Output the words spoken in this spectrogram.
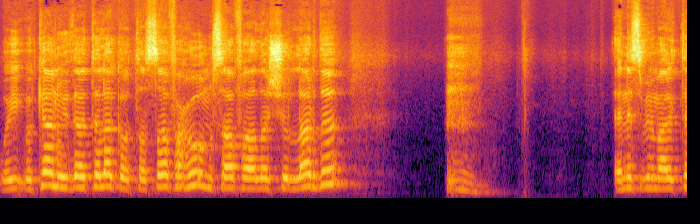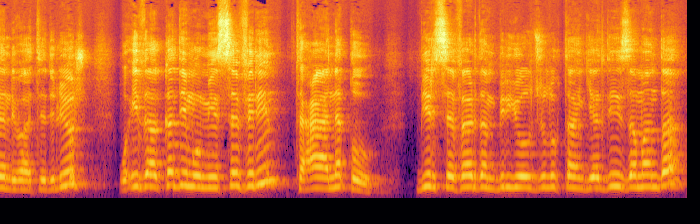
Ve kânû izâ telakav tasafahu musafahalaşırlardı. Enes bin Malik'ten rivayet ediliyor. Ve izâ kadimu min seferin te'âneqû. Bir seferden bir yolculuktan geldiği zaman da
